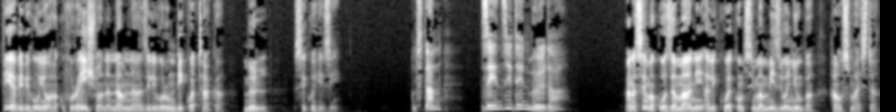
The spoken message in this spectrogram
pia bibi huyo hakufurahishwa na namna zilivyorundikwa taka müll siku hizi Und dann sehen Sie den Müll da? anasema kuwa zamani alikuweko msimamizi wa nyumba hausmeister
